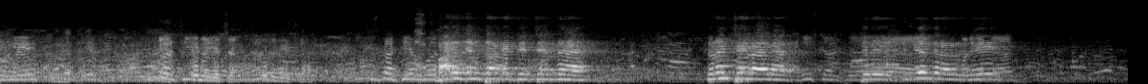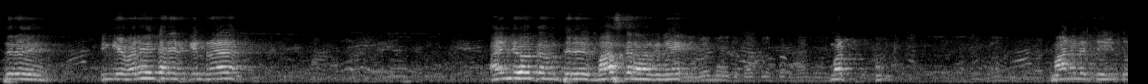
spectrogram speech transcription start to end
முரளி பாரதிய ஜனதா கட்சியை சேர்ந்த துணை செயலாளர் திரு யுகேந்தர் அவர்களே திரு இங்கே வருகை தர இருக்கின்ற ஐந்து வக்கம் திரு பாஸ்கர் அவர்களே மாநில டிடிவி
